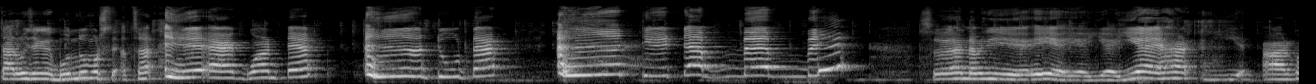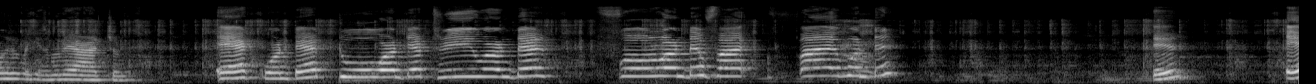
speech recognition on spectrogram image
তার ওই জায়গায় বন্ধু মরছে। আচ্ছা এ, এক one tap two tap three tap baby so আমি ইয়ে ইয়ে ইয়ে ইয়ে ইয়ে আর কজন বাকি আছে? মানে আটজন। এক one tap two one tap three one tap four one tap five five one tap এ এ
